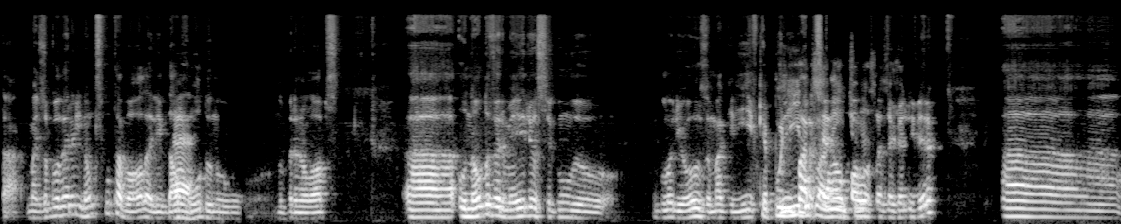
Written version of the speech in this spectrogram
tá? Mas o goleiro ele não disputa a bola, ele dá é. um rodo no, no Breno Lopes. Uh, o não do vermelho, segundo glorioso, magnífico, que é punido imparcial Paulo né? César de Oliveira, uh,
